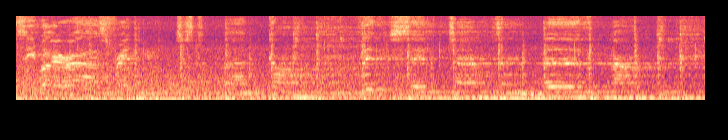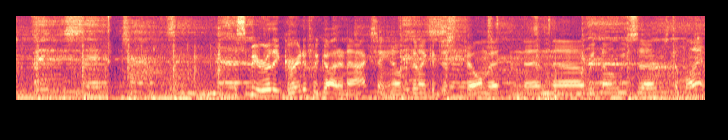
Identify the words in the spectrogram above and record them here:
See by your eyes, friend, you just about gone. 57 times and nothing on. 57 times and nothing. This would be really great if we got an accent, you know, 'cause then I could just film it and then uh, we'd know who's, uh, who's to blame.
